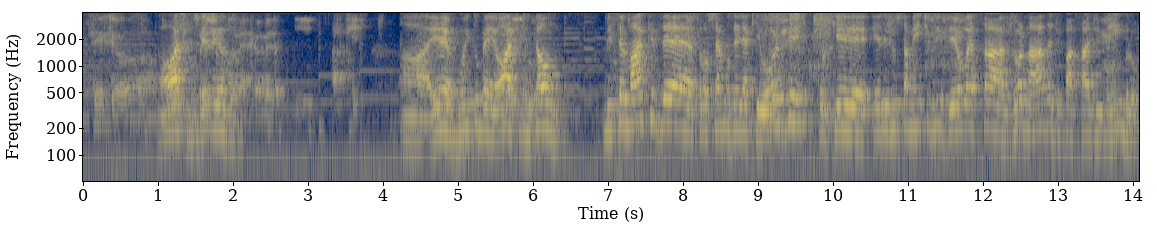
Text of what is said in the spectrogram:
Sim, senhor. Ótimo, beleza. Minha câmera aqui. Ah, Aê, muito bem, ótimo. Então, Mr. Marques, é, trouxemos ele aqui hoje porque ele justamente viveu essa jornada de passar de membro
